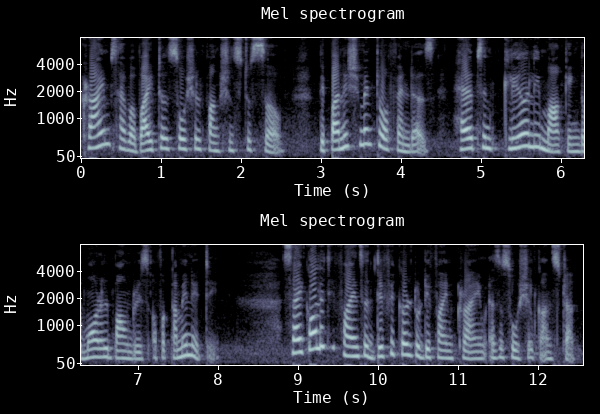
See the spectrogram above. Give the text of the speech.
Crimes have a vital social functions to serve. The punishment to offenders helps in clearly marking the moral boundaries of a community. Psychology finds it difficult to define crime as a social construct.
